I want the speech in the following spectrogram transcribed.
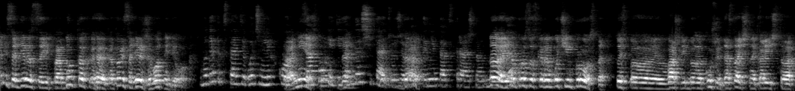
они содержатся и в продуктах, которые содержат животный белок. Вот это, кстати, очень легко Конечно, запомнить, и да. тогда считать уже Да. как-то не так страшно. Да, будет, это просто, скажем, очень просто. То есть э, ваш ребенок кушает достаточное количество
